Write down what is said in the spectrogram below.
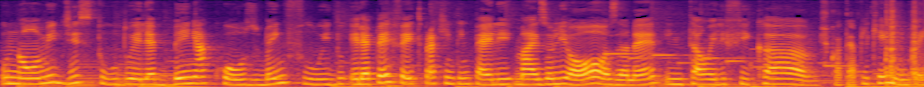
o nome diz tudo, ele é bem aquoso, bem fluido, ele é perfeito para quem tem pele mais oleosa, né, então ele fica, acho que eu até apliquei muito, hein,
